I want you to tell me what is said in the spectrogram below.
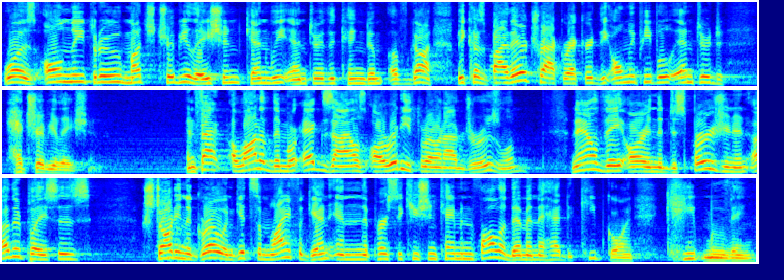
was only through much tribulation can we enter the kingdom of God. Because by their track record, the only people who entered had tribulation. In fact, a lot of them were exiles already thrown out of Jerusalem. Now they are in the dispersion in other places, starting to grow and get some life again, and the persecution came and followed them, and they had to keep going, keep moving,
